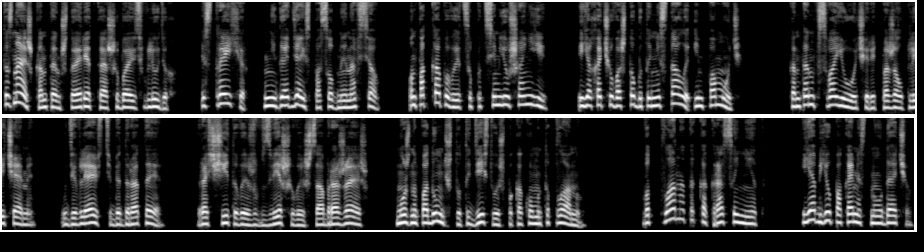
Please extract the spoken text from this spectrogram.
Ты знаешь, Контент, что я редко ошибаюсь в людях. И Стрейхер — негодяй, способный на все. Он подкапывается под семью Шаньи, и я хочу во что бы то ни стало им помочь. Контент в свою очередь пожал плечами. Удивляюсь тебе, Доротея. Рассчитываешь, взвешиваешь, соображаешь. Можно подумать, что ты действуешь по какому-то плану. Вот плана-то как раз и нет. Я бью пока мест на удачу.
